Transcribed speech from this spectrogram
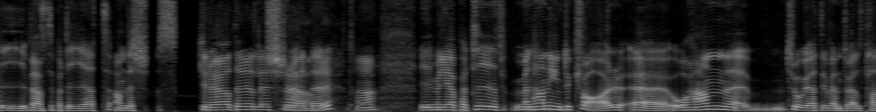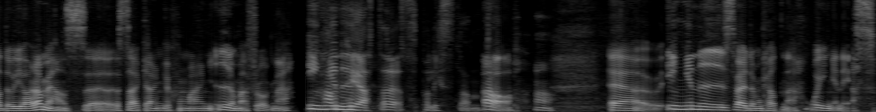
i Vänsterpartiet, Anders Skröder eller Schröder, ja, i Miljöpartiet. Men han är ju inte kvar eh, och han eh, tror jag att det eventuellt hade att göra med hans eh, starka engagemang i de här frågorna. Ingen Han i, petades på listan. typ. Ja. Ja. Eh, ingen i Sverigedemokraterna och ingen i S.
